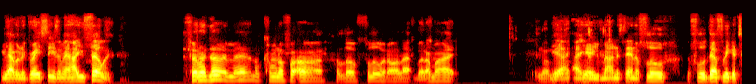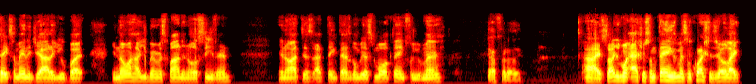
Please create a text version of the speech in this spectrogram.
you having a great season, man. How you feeling? Feeling good, man. I'm coming off a, uh, a little flu and all that, but I'm all right. You know yeah, I, I, hear you, man. I understand the flu. The flu definitely could take some energy out of you, but you know how you've been responding all season. You know, I just I think that's gonna be a small thing for you, man. Definitely. All right, so I just want to ask you some things, man, some questions, yo. Like,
